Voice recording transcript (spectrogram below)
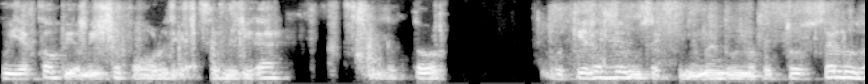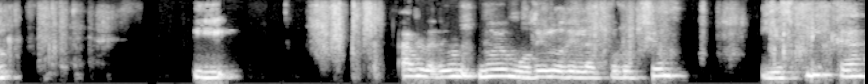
cuya copia me hizo favor de hacerme llegar el doctor Gutiérrez Lemus, a quien le mando un afectuoso saludo. Y habla de un nuevo modelo de la corrupción y explica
